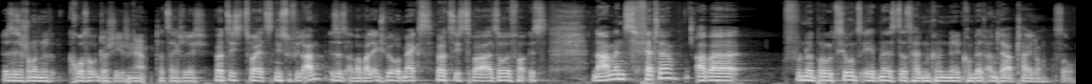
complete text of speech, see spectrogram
Das ist ja schon mal ein großer Unterschied, ja. tatsächlich. Hört sich zwar jetzt nicht so viel an, ist es aber, weil HBO Max hört sich zwar, also ist namensfetter, aber von der Produktionsebene ist das halt eine komplett andere Abteilung. So.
